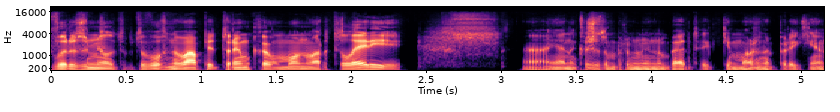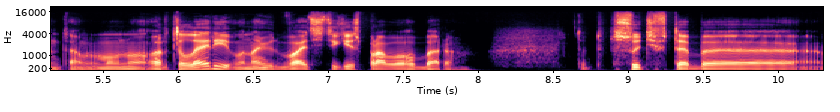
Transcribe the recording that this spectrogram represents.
ви розуміли, тобто вогнова підтримка, умовно, артилерії. Е, я не кажу там про міномети, які можна перекинути. Там, умовно, артилерії, вона відбувається тільки з правого берега. Тобто, по суті, в тебе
